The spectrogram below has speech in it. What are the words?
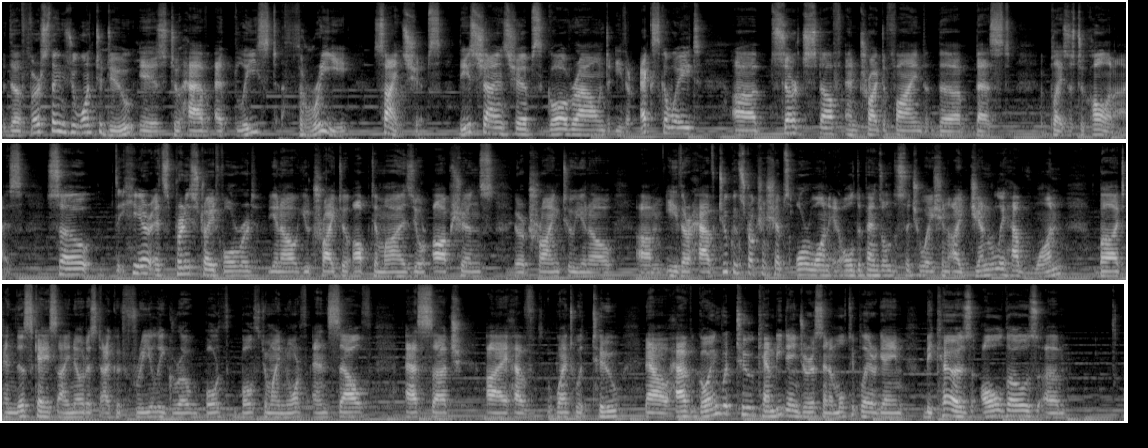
The first things you want to do is to have at least three science ships. These science ships go around, either excavate, uh, search stuff, and try to find the best places to colonize. So here it's pretty straightforward, you know, you try to optimize your options, you're trying to, you know, um, either have two construction ships or one. It all depends on the situation. I generally have one, but in this case, I noticed I could freely grow both both to my north and south. As such, I have went with two. Now, have going with two can be dangerous in a multiplayer game because all those um,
